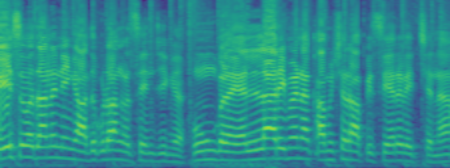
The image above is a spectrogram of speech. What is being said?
பேசுவதானே நீங்கள் அது கூட அங்கே செஞ்சீங்க. உங்களை எல்லாரையுமே நான் கமிஷன் ஆஃபீஸ் சேர வச்சேனா?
